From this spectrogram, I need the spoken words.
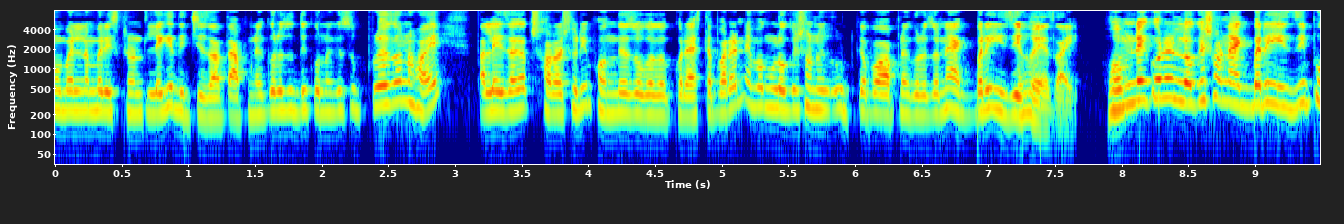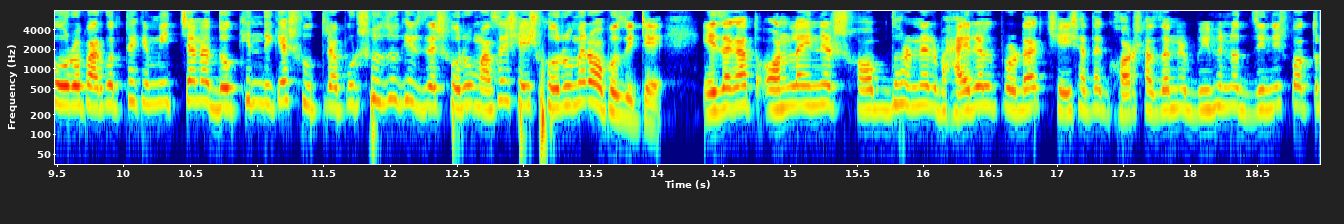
মোবাইল নাম্বার স্ক্রিন লিখে দিচ্ছি যাতে আপনাদের যদি কোনো কিছু প্রয়োজন হয়, তাহলে এই জায়গায় সরাসরি ফোন দিয়ে যোগাযোগ করে আসতে পারেন এবং লোকেশন উঠতে পাওয়া আপনাদের জন্য একবারে ইজি হয়ে যায়। হোম ডেকোরের লোকেশন একবারে ইজি পৌর পার্ক থেকে মিচ্চানা দক্ষিণ দিকে সূত্রাপুর সুজুকির যে শোরুম আছে, সেই শোরুমের অপোজিটে এই জায়গাত অনলাইনের সব ধরনের ভাইরাল প্রোডাক্ট সেই সাথে ঘর সাজানোর বিভিন্ন জিনিসপত্র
